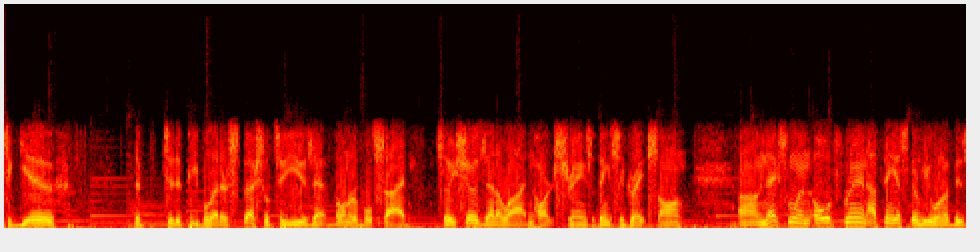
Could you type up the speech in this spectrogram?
to give the, to the people that are special to you is that vulnerable side. So he shows that a lot in Heartstrings. I think it's a great song. Um, next one, Old Friend. I think it's going to be one of his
